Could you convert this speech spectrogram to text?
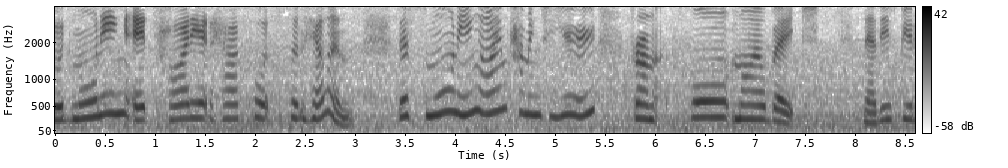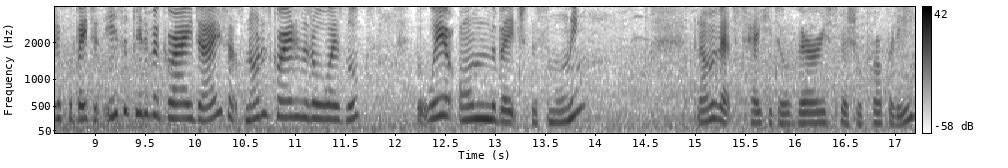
Good morning, it's Heidi at Harcourts St Helens. This morning I am coming to you from Four Mile Beach. Now this beautiful beach, it is a bit of a grey day so it's not as great as it always looks but we're on the beach this morning and I'm about to take you to a very special property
